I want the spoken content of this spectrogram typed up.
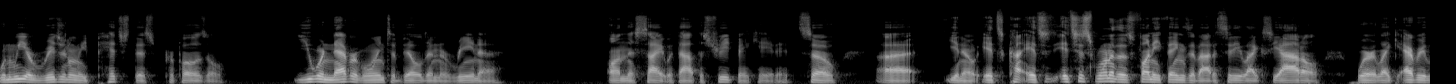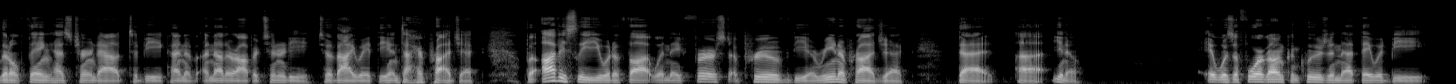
when we originally pitched this proposal, you were never going to build an arena on the site without the street vacated. So, uh, you know, it's kind, it's it's just one of those funny things about a city like Seattle, where like every little thing has turned out to be kind of another opportunity to evaluate the entire project. But obviously, you would have thought when they first approved the arena project that uh, you know it was a foregone conclusion that they would be,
